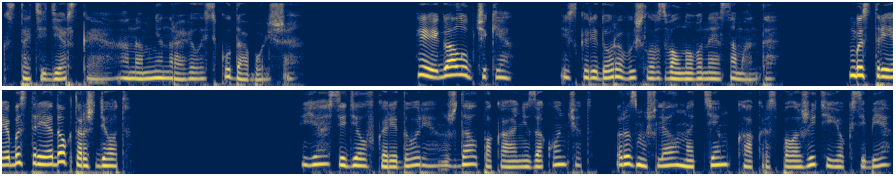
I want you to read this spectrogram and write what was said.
Кстати, дерзкая, она мне нравилась куда больше. «Эй, голубчики!» Из коридора вышла взволнованная Саманта. «Быстрее, быстрее, доктор ждет. Я сидел в коридоре, ждал, пока они закончат, размышлял над тем, как расположить ее к себе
